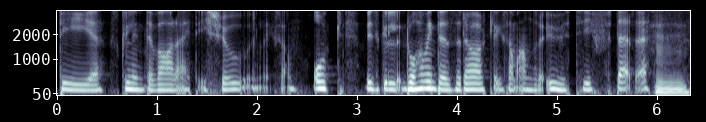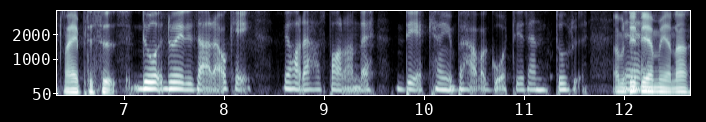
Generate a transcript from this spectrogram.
det skulle inte vara ett issue. Liksom. Och vi skulle, då har vi inte ens rört liksom, andra utgifter. Mm. Nej precis. Då, då är det så här, okej, vi har det här sparandet, det kan ju behöva gå till räntor. Ja, men det är det Eh. jag menar.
